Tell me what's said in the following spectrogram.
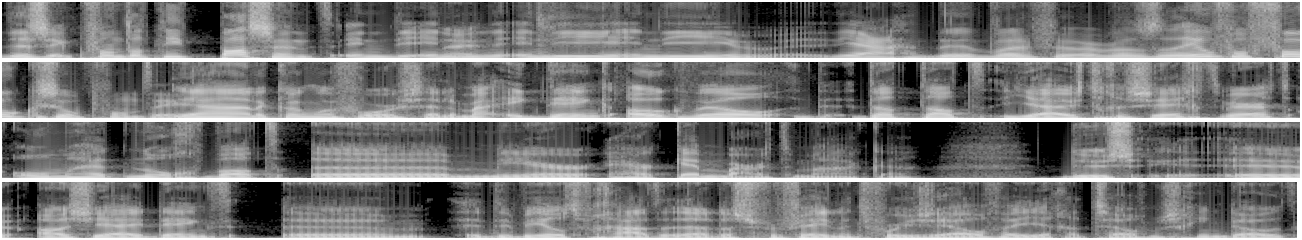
dus ik vond dat niet passend in die, in, Nee. in die, in die, ja, er was, er was heel veel focus op, vond ik. Ja, dat kan ik me voorstellen. Maar ik denk ook wel dat dat juist gezegd werd om het nog wat eh, meer herkenbaar te maken. Dus eh, als jij denkt, ehm, de wereld vergaat, nou, dat is vervelend voor jezelf. en Je gaat zelf misschien dood.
